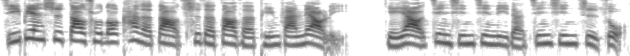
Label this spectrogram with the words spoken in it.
即便是到处都看得到、吃得到的平凡料理，也要尽心尽力的精心制作，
